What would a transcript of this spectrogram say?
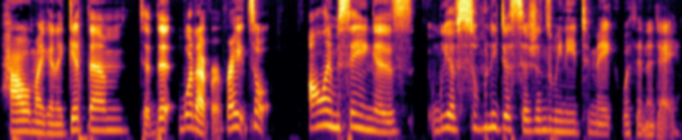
How am I going to get them to this? Whatever, right? So, all I'm saying is we have so many decisions we need to make within a day.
